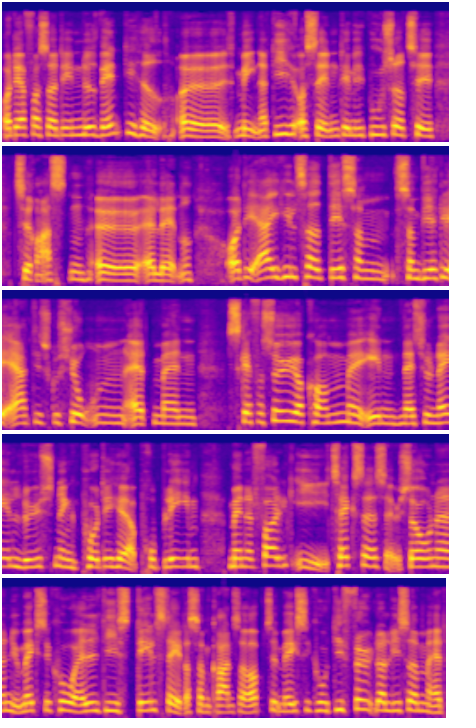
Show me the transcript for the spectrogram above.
og derfor så er det en nødvendighed, øh, mener de, at sende dem i busser til, til resten øh, af landet. Og det er i hele taget det, som, som virkelig er diskussionen, at man skal forsøge at komme med en national løsning på det her problem, men at folk i Texas, Arizona, New Mexico, alle de delstater, som grænser op til Mexico, de føler ligesom, at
